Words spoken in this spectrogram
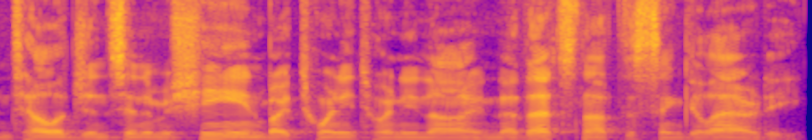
intelligence in a machine by 2029. Now that's not the singularity.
